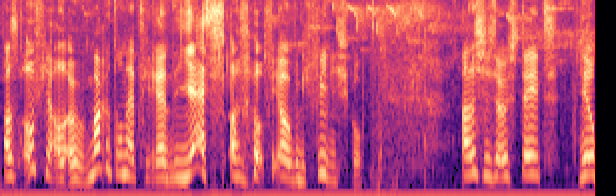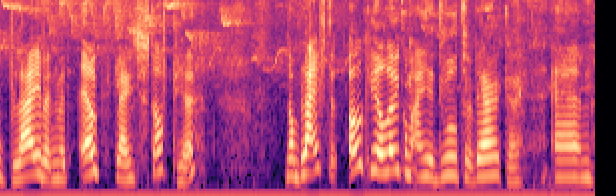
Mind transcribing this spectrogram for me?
Alsof je al over marathon hebt gerend. Yes! Alsof je over die finish komt. Als je zo steeds heel blij bent met elk klein stapje. Dan blijft het ook heel leuk om aan je doel te werken. En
